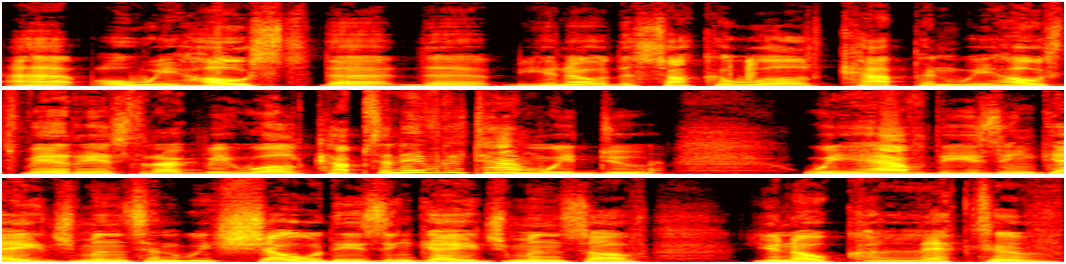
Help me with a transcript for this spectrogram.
uh, or we host the the you know the soccer world cup and we host various rugby world cups and every time we do we have these engagements and we show these engagements of you know collective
